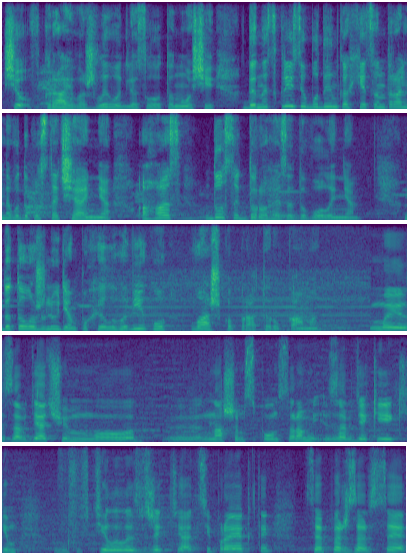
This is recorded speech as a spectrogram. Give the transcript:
що вкрай важливо для Золотоноші, де не скрізь у будинках є центральне водопостачання, а газ досить дороге задоволення. До того ж, людям похилого віку важко прати руками. Ми завдячуємо е, нашим спонсорам, завдяки яким втілили в життя ці проекти. Це перш за все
